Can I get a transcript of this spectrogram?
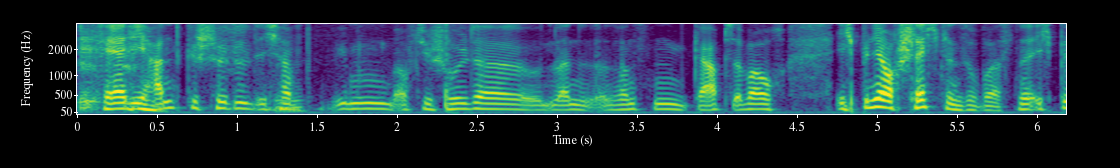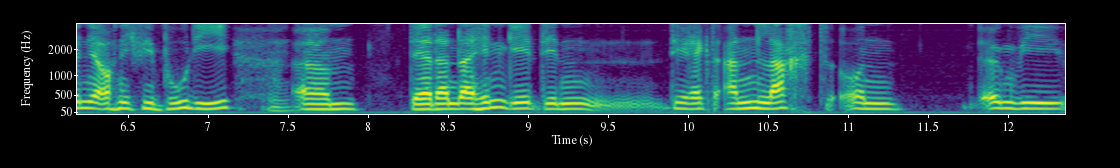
fair die Hand geschüttelt. Ich habe mhm. ihm auf die Schulter und ansonsten gab es aber auch. Ich bin ja auch schlecht in sowas. Ne? Ich bin ja auch nicht wie Budi, mhm. ähm, der dann da hingeht, den direkt anlacht und irgendwie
